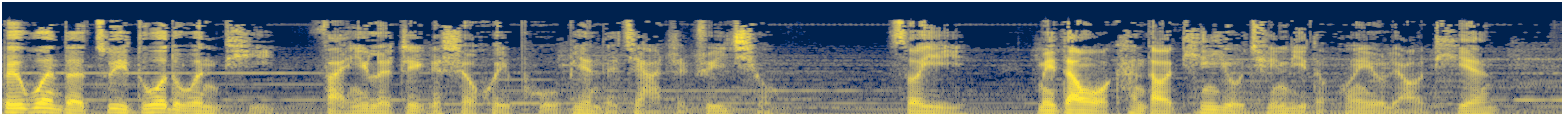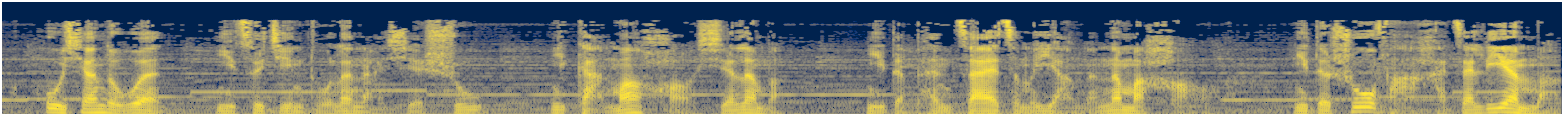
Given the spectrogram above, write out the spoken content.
被问的最多的问题，反映了这个社会普遍的价值追求。所以，每当我看到听友群里的朋友聊天，互相的问你最近读了哪些书，你感冒好些了吗？你的盆栽怎么养的那么好？你的书法还在练吗？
